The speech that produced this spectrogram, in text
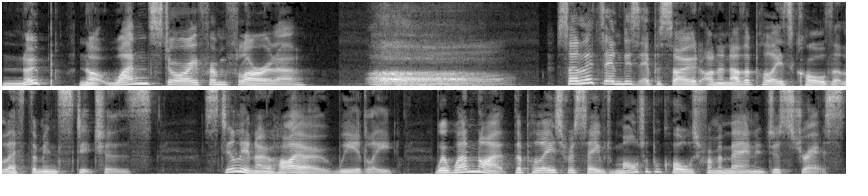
nope, not one story from Florida. Aww. So let's end this episode on another police call that left them in stitches. Still in Ohio, weirdly where one night the police received multiple calls from a man in distress,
